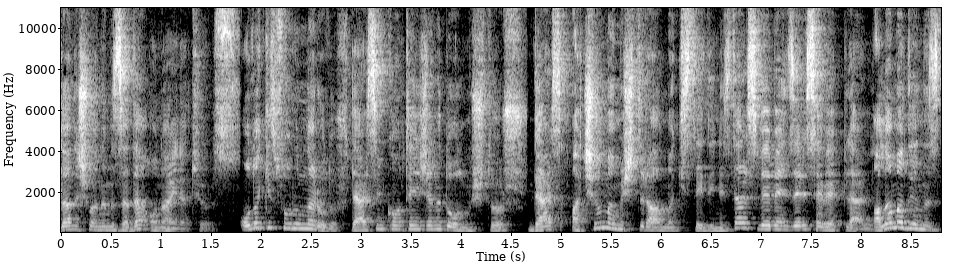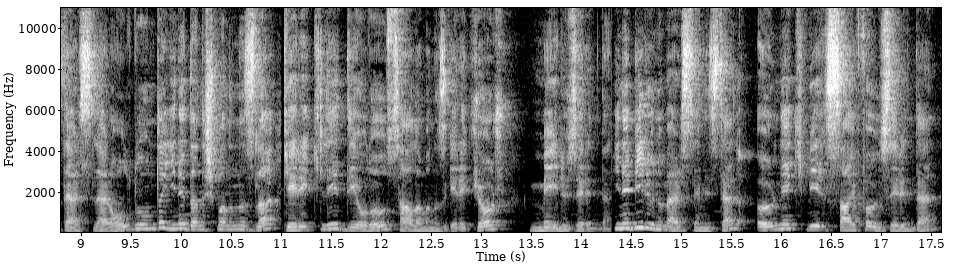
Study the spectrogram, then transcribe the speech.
danışmanımıza da onaylatıyoruz. Ola ki sorunlar olur. Dersin kontenjanı dolmuştur. Ders açılmamıştır almak istediğiniz ders ve benzeri sebeplerle. Alamadığınız dersler olduğunda yine danışmanınızla gerekli diyaloğu sağlamanız gerekiyor mail üzerinden. Yine bir üniversitemizden örnek bir sayfa üzerinden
